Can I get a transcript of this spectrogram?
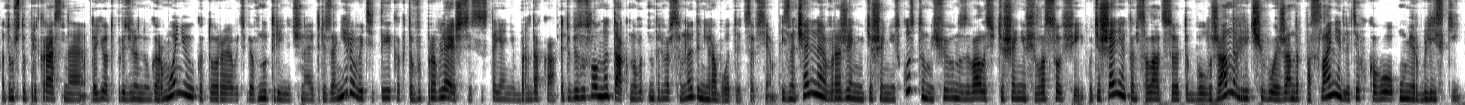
о том, что прекрасное дает определенную гармонию, которая у тебя внутри начинает резонировать, и ты как-то выправляешься из состояния бардака. Это, безусловно, так, но вот, например, со мной это не работает совсем. Изначальное выражение утешения искусством еще называлось утешение философией. Утешение, консолацию – это был жанр речевой, жанр послания для тех, у кого умер близкий.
